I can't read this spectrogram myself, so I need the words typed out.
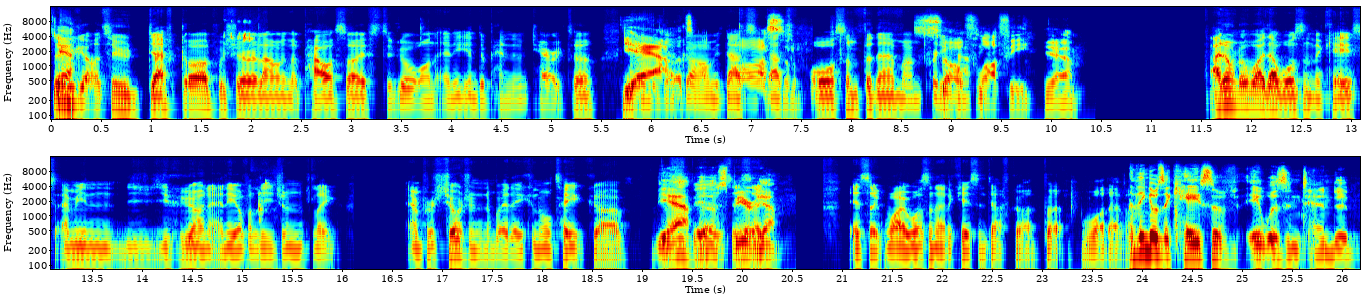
So Yeah. we get on to Death Guard, which are allowing the power scythes to go on any independent character. Yeah, that's Guard army. That's that's awesome. awesome for them. I'm pretty so happy. fluffy. Yeah. I don't know why that wasn't the case. I mean, you, you could go into any other legion, like Emperor's Children, where they can all take. Uh, Yeah, spears, the spear. like- yeah, it's like, why wasn't that a case in Death Guard? But whatever. I think it was a case of it was intended.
